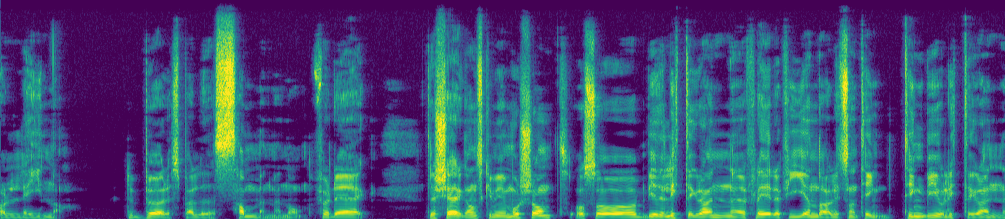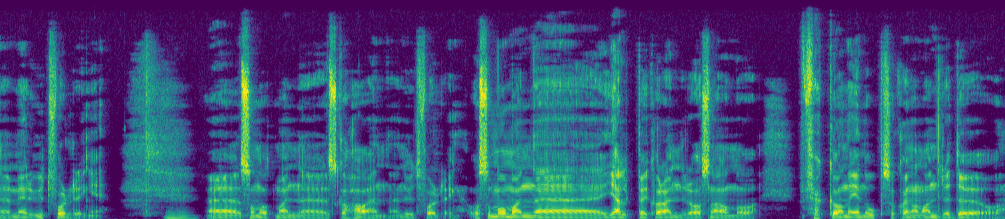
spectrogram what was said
alene. Du bør spille det sammen med noen, for det, det skjer ganske mye morsomt, og så blir det litt grann eh, flere fiender, litt sånne ting. Ting blir jo litt grann eh, mer utfordringer. Mm. sånn at man eh, skal ha en, en utfordring. Og så må man eh, hjelpe hverandre og sånn, og fucker han ene opp, så kan han andre dø, og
